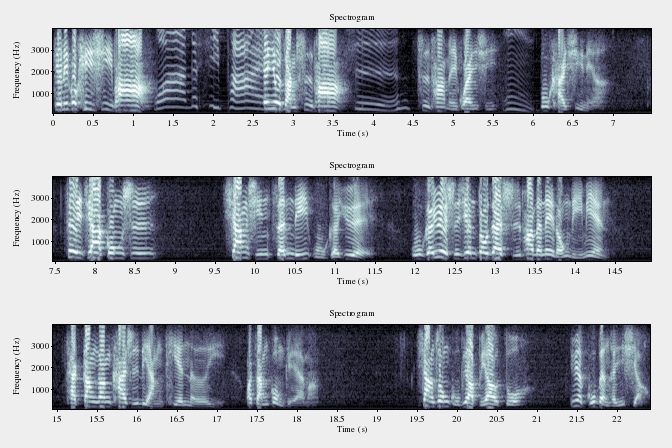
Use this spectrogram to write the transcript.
给你个 K 四趴，哇，个四趴，今天又涨四趴，是四趴没关系，嗯，不开戏呢。这家公司相行整理五个月，五个月时间都在十趴的内容里面，才刚刚开始两天而已，我涨供给他嘛。上中股票比较多，因为股本很小。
